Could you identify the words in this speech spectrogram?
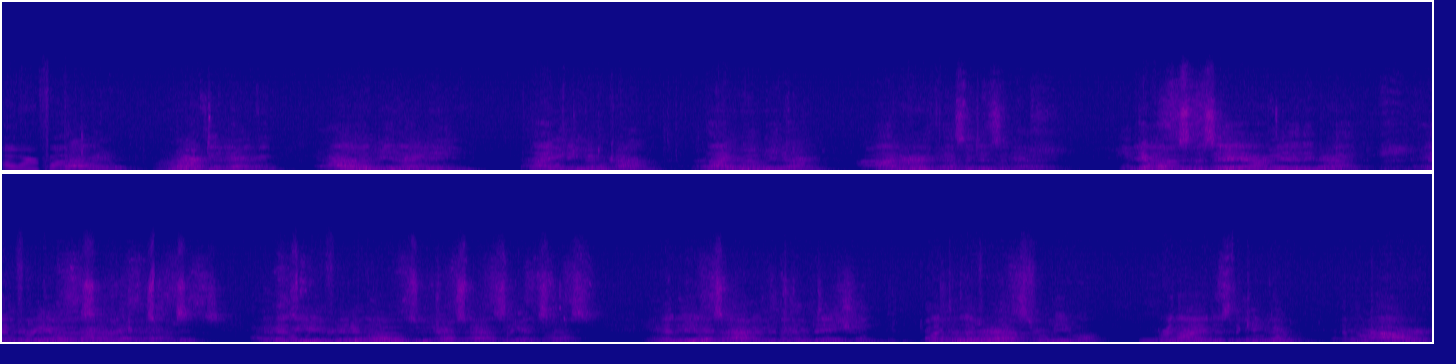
Our Father, who art in heaven, hallowed be thy name. Thy kingdom come, thy will be done, on earth in heaven. Give us this day our daily bread, and forgive us our trespasses, as we forgive those who trespass against us. And lead us not into temptation, but deliver us from evil. For thine is the kingdom, and the power,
